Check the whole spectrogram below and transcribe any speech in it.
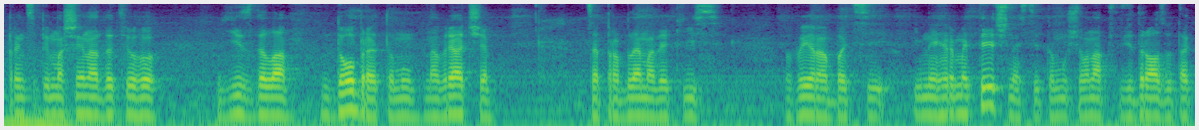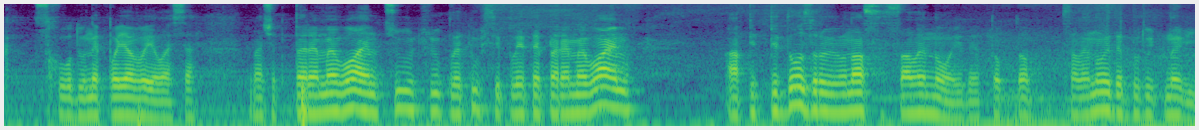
В принципі, машина до цього їздила добре, тому навряд чи це проблема в якійсь вироботці і негерметичності, тому що вона відразу так сходу не появилася. Значить, перемиваємо цю, цю плиту, всі плити перемиваємо. А під підозрою у нас соленоїди. Тобто соленоїди будуть нові.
